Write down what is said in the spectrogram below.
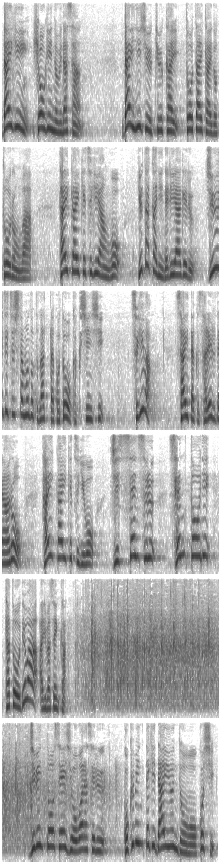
大議員、評議員の皆さん、第29回党大会の討論は、大会決議案を豊かに練り上げる充実したものとなったことを確信し、次は採択されるであろう大会決議を実践する先頭に立とうではありませんか。自民党政治を終わらせる国民的大運動を起こし、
